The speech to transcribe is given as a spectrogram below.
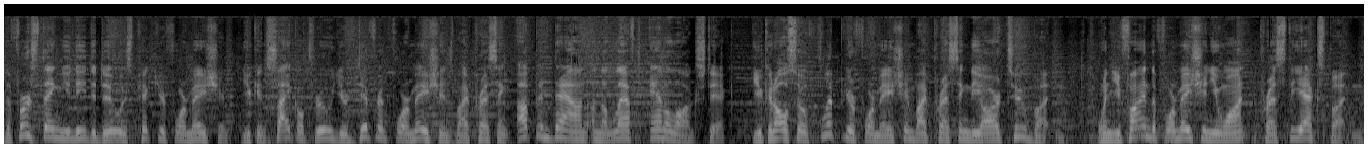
The first thing you need to do is pick your formation. You can cycle through your different formations by pressing up and down on the left analog stick. You can also flip your formation by pressing the R2 button. When you find the formation you want, press the X button.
